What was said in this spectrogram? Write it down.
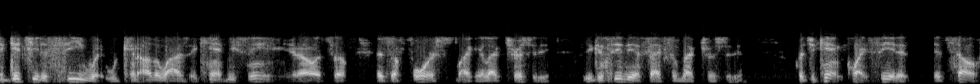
to get you to see what, can otherwise it can't be seen. You know, it's a it's a force like electricity. You can see the effects of electricity, but you can't quite see it, it itself.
